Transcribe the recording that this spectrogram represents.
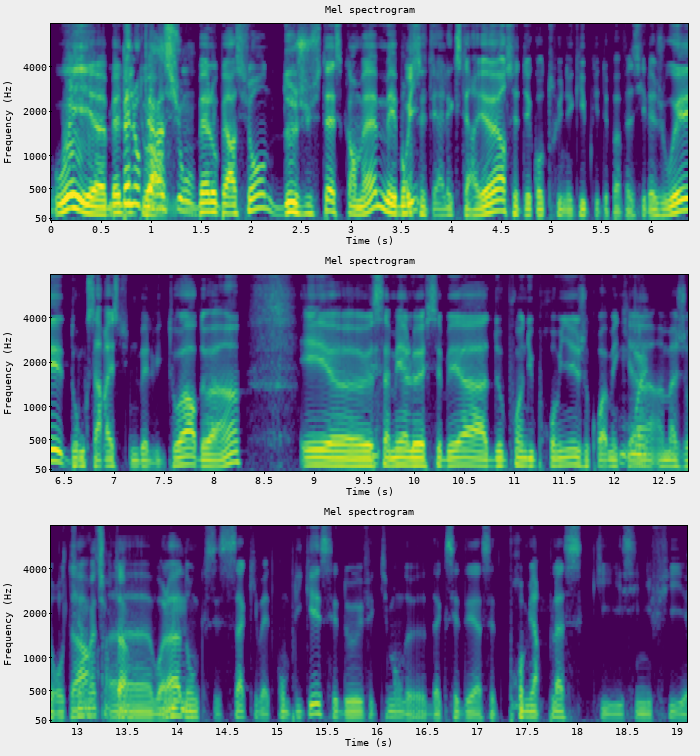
Oui, euh, belle, opération. Belle opération, de justesse quand même, mais bon, Oui. c'était à l'extérieur, c'était contre une équipe qui n'était pas facile à jouer, donc ça reste une belle victoire, 2 à 1. Et euh, ça met le FCBA à deux points du premier, je crois, mais qui a Ouais. un match de retard. match retard. Euh, voilà, Mhm. donc c'est ça qui va être compliqué, c'est de effectivement de- d'accéder à cette première place qui signifie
